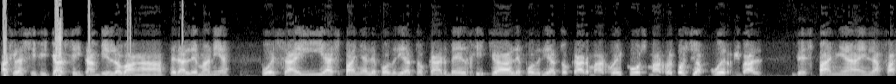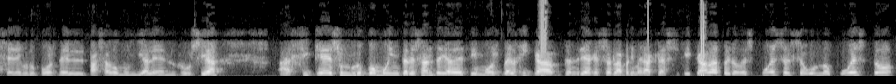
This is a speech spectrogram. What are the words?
a clasificarse y también lo van a hacer Alemania, pues ahí a España le podría tocar Bélgica, le podría tocar Marruecos. Marruecos ya fue rival de España en la fase de grupos del pasado mundial en Rusia Así que es un grupo muy interesante, ya decimos, Bélgica tendría que ser la primera clasificada, pero después el segundo puesto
